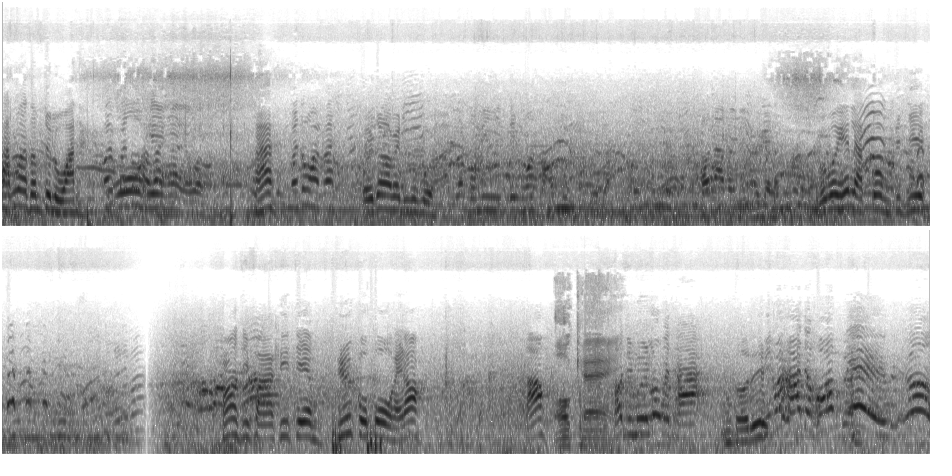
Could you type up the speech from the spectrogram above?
ตัดมาทำจรวดไปไปตรวจไปฮะไปตรวจไปเฮ้ยจะมาไปดูสุดแล้วผมมีติ้งว่าสองคน เขาหน้าไปนี่ไปกันมึงเห็นแหลกกลมจริงๆเขาสิฝากที่เจมส์ถือโกโปรให้เนาะเอา Okay. เขาจะมือลงไปทาตัวดิมาหาเจ้าของดิเออ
